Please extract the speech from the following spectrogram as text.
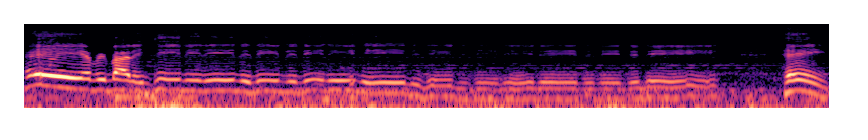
Hey everybody. Hey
